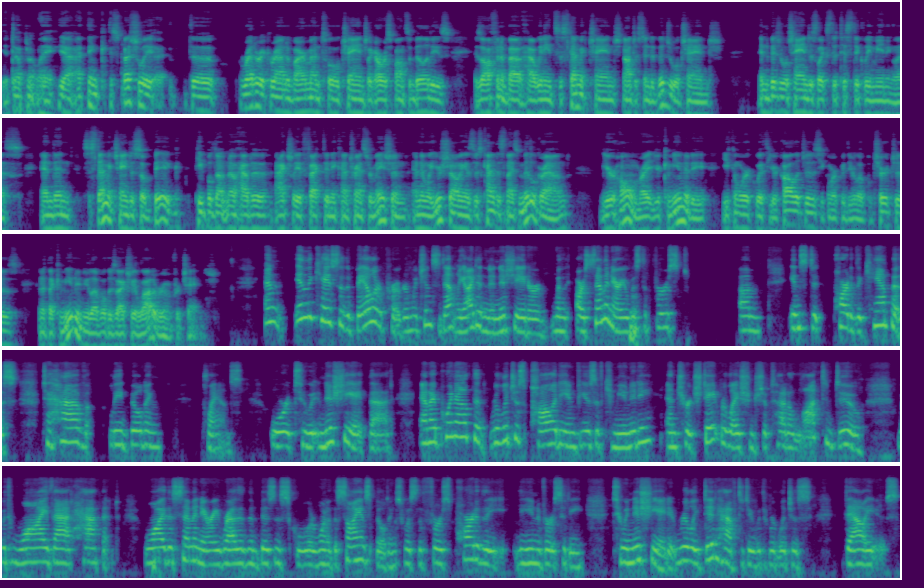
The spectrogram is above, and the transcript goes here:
Yeah, definitely. Yeah, I think especially uh, the rhetoric around environmental change, like our responsibilities, is often about how we need systemic change, not just individual change. Individual change is like statistically meaningless. And then systemic change is so big, people don't know how to actually affect any kind of transformation. And then what you're showing is there's kind of this nice middle ground your home, right? Your community. You can work with your colleges, you can work with your local churches. And at that community level, there's actually a lot of room for change. And in the case of the Baylor program, which incidentally I didn't initiate, or when our seminary was the first um, inst- part of the campus to have LEED building plans or to initiate that. And I point out that religious polity and views of community and church state relationships had a lot to do with why that happened. Why the seminary, rather than business school or one of the science buildings, was the first part of the, the university to initiate. It really did have to do with religious values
